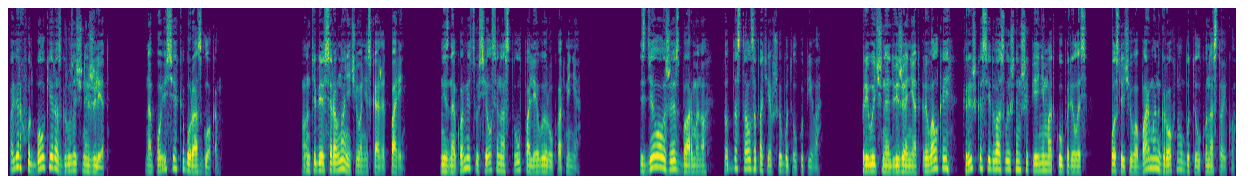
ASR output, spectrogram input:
поверх футболки разгрузочный жилет. На поясе кобура с глоком. Он тебе все равно ничего не скажет, парень». Незнакомец уселся на стул по левую руку от меня. Сделал жест бармену, тот достал запотевшую бутылку пива. Привычное движение открывалкой, крышка с едва слышным шипением откупорилась, после чего бармен грохнул бутылку на стойку.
